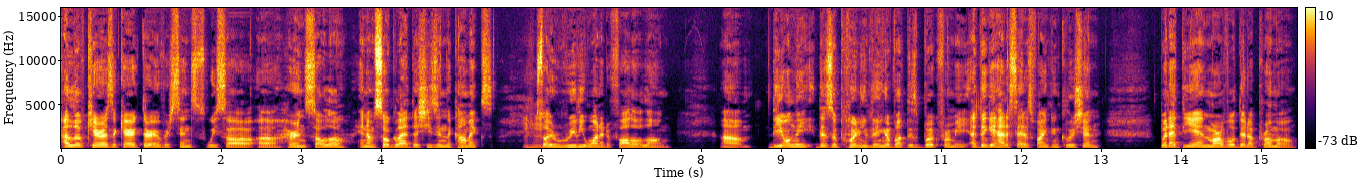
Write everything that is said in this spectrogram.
I love Qi'ra as a character ever since we saw uh, her in Solo, and I'm so glad that she's in the comics. Mm-hmm. So I really wanted to follow along. Um, the only disappointing thing about this book for me, I think it had a satisfying conclusion, but at the end, Marvel did a promo,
